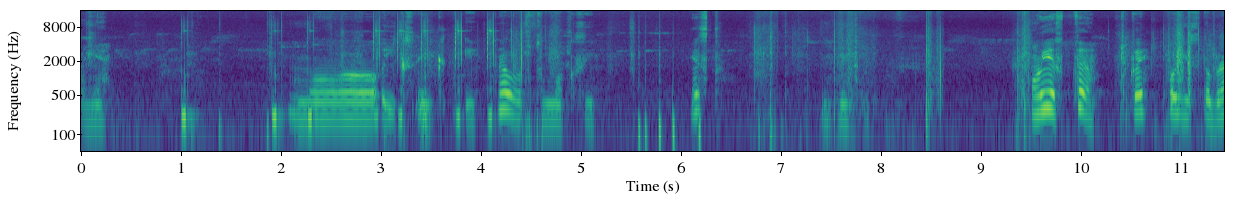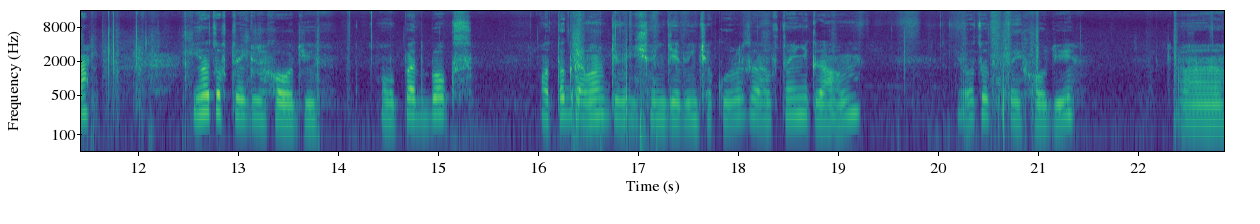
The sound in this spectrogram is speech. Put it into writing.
A nie. Mo XXI. No po prostu Moxi. Jest? Mhm. O jest te. Czekaj. O jest, dobra. I o co w tej grze chodzi? O Petbox. O to grałem w 99 akurat, ale w to nie grałem. I o co tutaj chodzi? E,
